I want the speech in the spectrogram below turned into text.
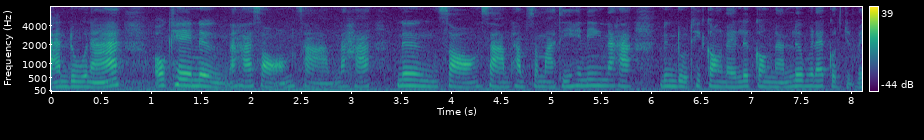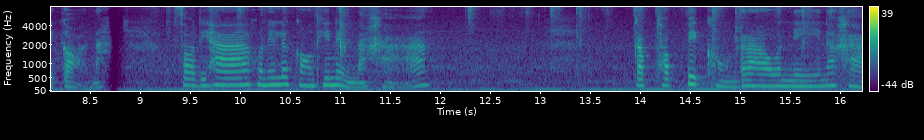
การดูนะ โอเค1นะคะ2 3นะคะ1 2 3ทำสมาธิให้นิ่งนะคะ ดึงดูดที่กองใดเลือกกองนั้น เลือกไม่ได้กดหยุดไว้ก่อนนะคะสวัสดีค่ะ คนที่เลือกกองที่หนึ่งนะคะ กับท็อปปิกของเราวันนี้นะคะ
